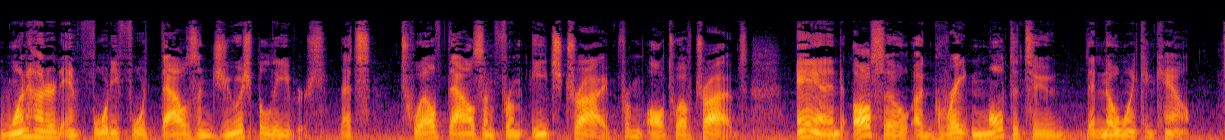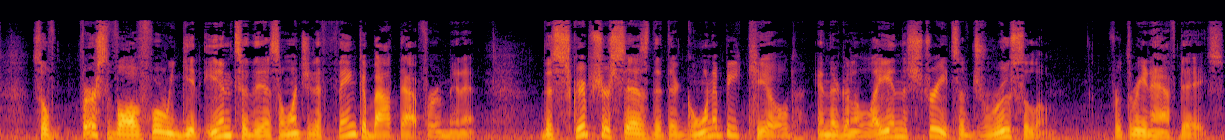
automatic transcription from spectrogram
144,000 Jewish believers. That's 12,000 from each tribe, from all 12 tribes, and also a great multitude that no one can count. So, first of all, before we get into this, I want you to think about that for a minute. The scripture says that they're going to be killed and they're going to lay in the streets of Jerusalem for three and a half days.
